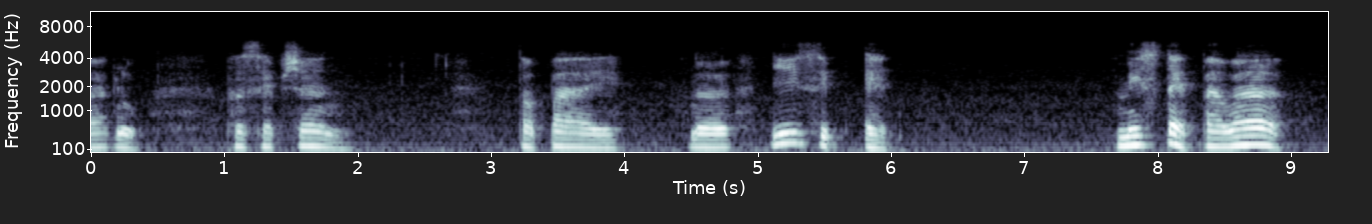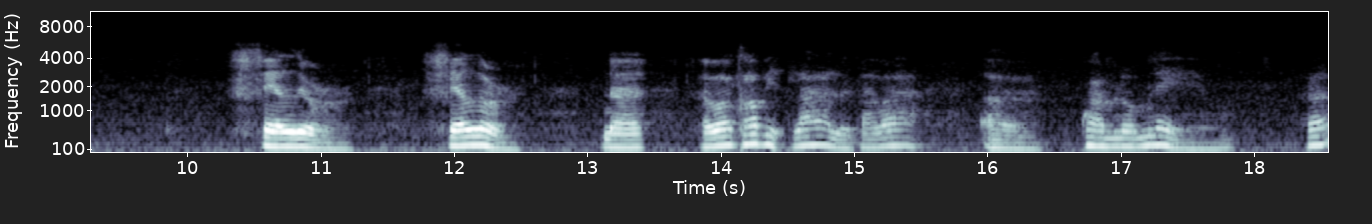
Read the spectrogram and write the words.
มากลูก perception ต่อไปเนอะ21 mistake แปลว่า failure failure นะแปลว่าข้อผิดพลาดหรือแปลว่าเอ่อความล้มเหลวฮะ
